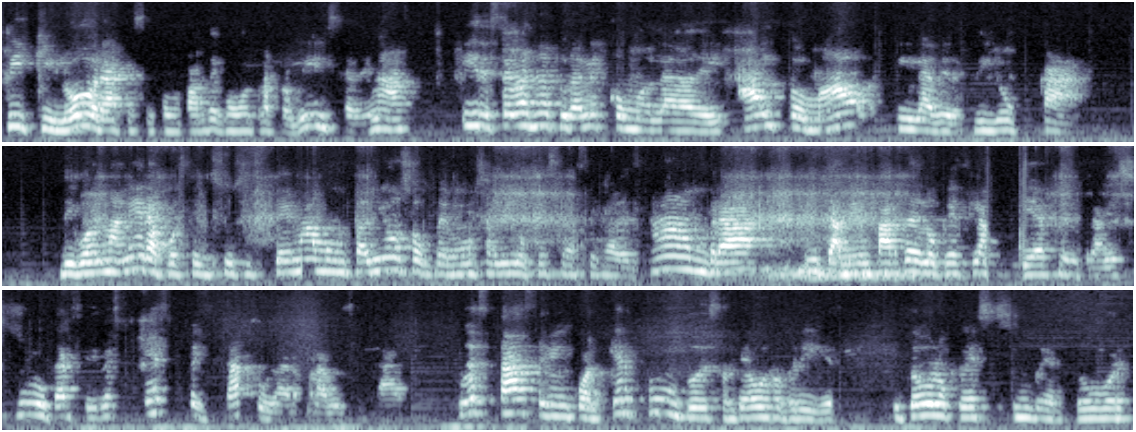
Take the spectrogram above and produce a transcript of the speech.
Piquilora, que se comparte con otra provincia además, y reservas naturales como la del Alto Mao y la del Río Car. De igual manera, pues en su sistema montañoso tenemos ahí lo que es la Sierra de Zambra y también parte de lo que es la Cordillera Central. Es un lugar que es espectacular para visitar. Tú estás en cualquier punto de Santiago Rodríguez y todo lo que es un verdor,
